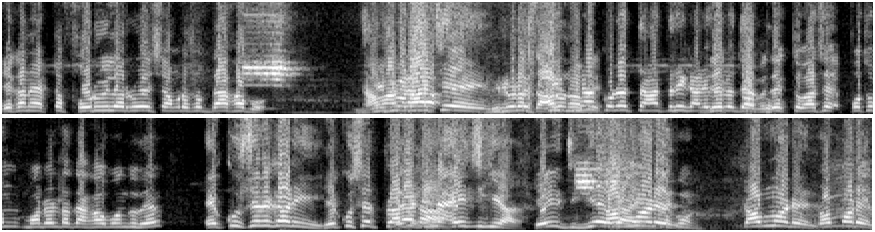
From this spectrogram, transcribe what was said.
এখানে একটা ফোর হুইলার রয়েছে আমরা সব দেখাবো। ধামাকা ভিডিওটা- আছে দারুণ হবে। তাড়াতাড়ি গাড়িগুলো দেখতে হবে দেখো। দেখতে হবে। আচ্ছা প্রথম মডেলটা দেখাবো বন্ধুদের। একুশের গাড়ি। একুশের প্লাটিনা প্লাটিনা এইচ গিয়ার এই গিয়ার টপ মডেল দেখুন। টপ মডেল টপ মডেল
